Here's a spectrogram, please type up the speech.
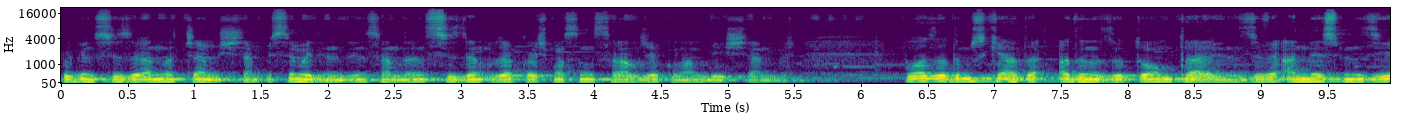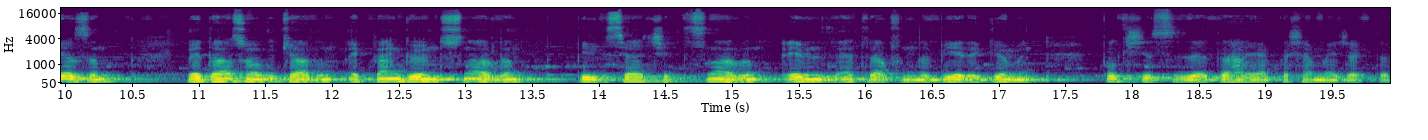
Bugün sizlere anlatacağım işlem istemediğiniz insanların sizden uzaklaşmasını sağlayacak olan bir işlemdir. Bu hazırladığımız kağıda adınızı, doğum tarihinizi ve anne isminizi yazın ve daha sonra bu kağıdın ekran görüntüsünü alın, bilgisayar çıktısını alın, evinizin etrafında bir yere gömün. Bu kişi size daha yaklaşamayacaktır.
